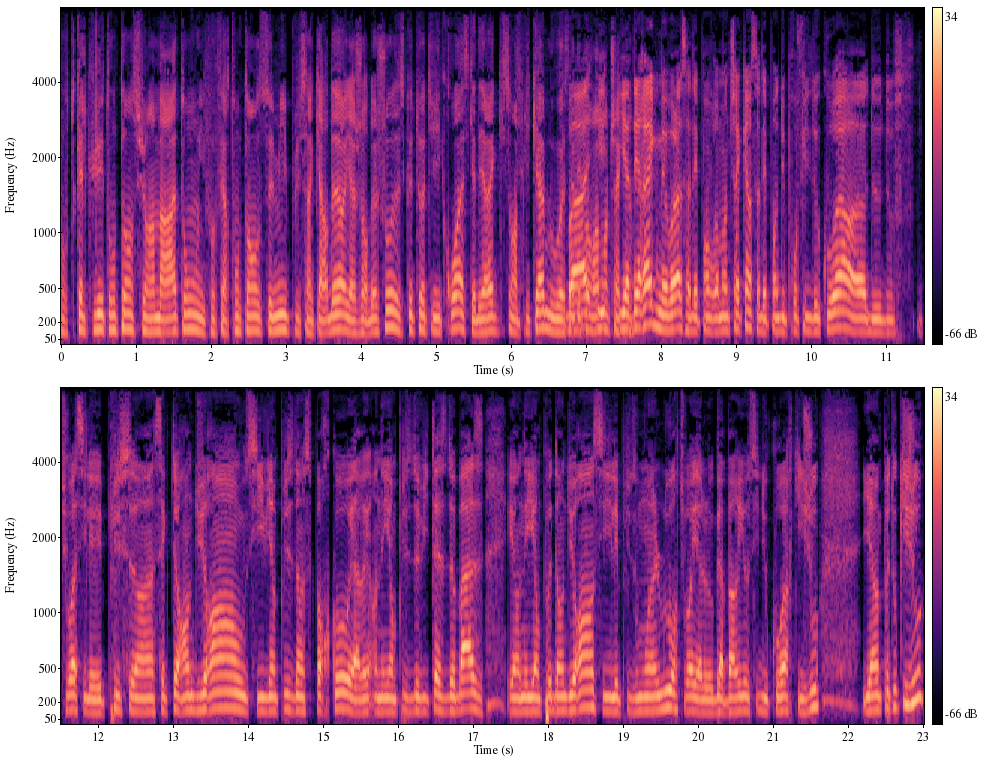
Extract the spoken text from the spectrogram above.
pour calculer ton temps sur un marathon, il faut faire ton temps au semi plus un quart d'heure. Il y a ce genre de choses. Est-ce que toi tu y crois? Est-ce qu'il y a des règles qui sont applicables ou euh, ça Bah, dépend vraiment de chacun il y a des règles, mais voilà, ça dépend vraiment de chacun. Ça dépend du profil de coureur, euh, de, de tu vois, s'il est plus un secteur endurant ou s'il vient plus d'un sport co et avec, en ayant plus de vitesse de base et en ayant peu d'endurance, s'il est plus ou moins lourd, tu vois, il y a le gabarit aussi du coureur qui joue. Il y a un peu tout qui joue,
